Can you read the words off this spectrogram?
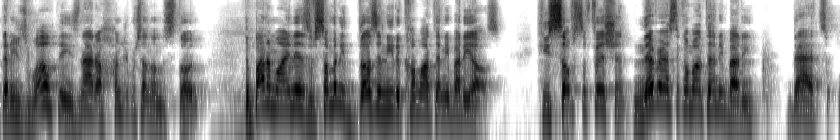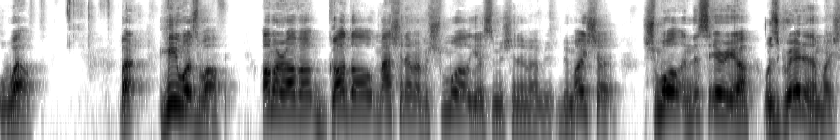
that he's wealthy is not 100% understood. The bottom line is if somebody doesn't need to come out to anybody else, he's self sufficient, never has to come out to anybody, that's wealth. But he was wealthy. Omar Rava, Gadol, Mashanem, Shmuel, Yosef Mishanem, B'Moshe. Shmuel in this area was greater than Moshe.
